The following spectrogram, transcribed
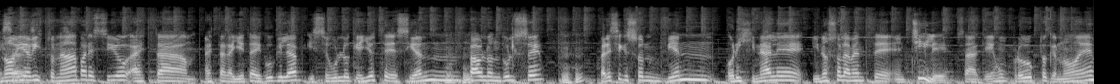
No había visto nada parecido a esta, a esta galleta de Cookie Lab y según lo que ellos te decían. Pablo en Dulce, parece que son bien originales y no solamente en Chile, o sea, que es un producto que no es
